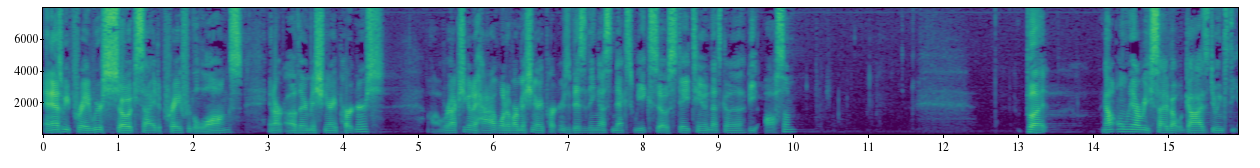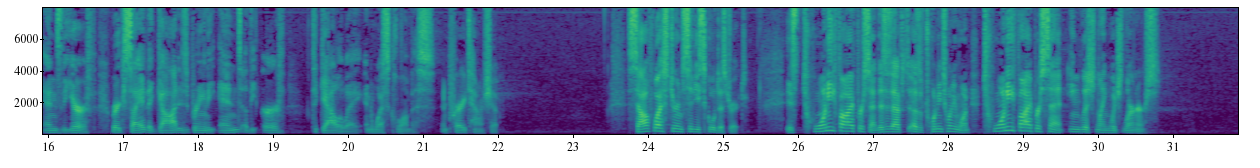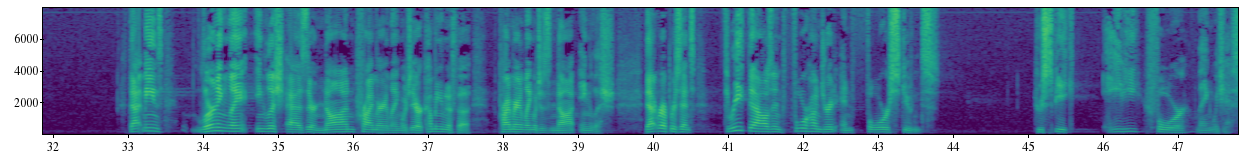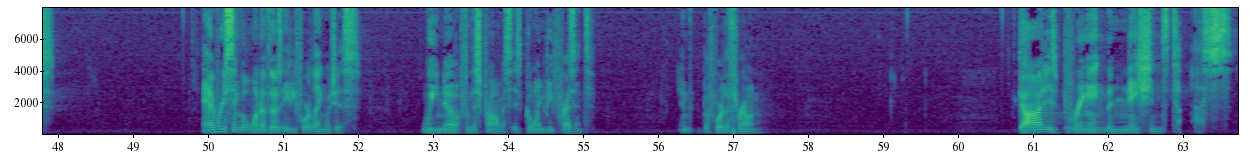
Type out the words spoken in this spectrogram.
And as we prayed, we were so excited to pray for the Longs and our other missionary partners. Uh, we're actually going to have one of our missionary partners visiting us next week, so stay tuned. That's going to be awesome. But not only are we excited about what God is doing to the ends of the earth, we're excited that God is bringing the ends of the earth to Galloway and West Columbus and Prairie Township. Southwestern City School District is 25%, this is as of 2021, 25% English language learners. That means learning English as their non primary language. They are coming in with a primary language is not English. That represents 3,404 students who speak 84 languages. Every single one of those 84 languages, we know from this promise, is going to be present in, before the throne. God is bringing the nations to us.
